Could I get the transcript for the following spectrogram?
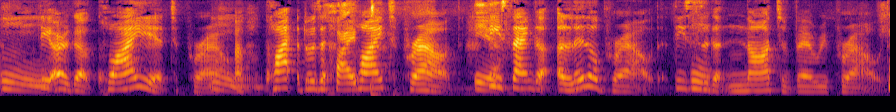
嗯，第二个 quiet proud，啊，quiet 对不对？quite proud。第三个 a little proud，第四个 not very proud。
